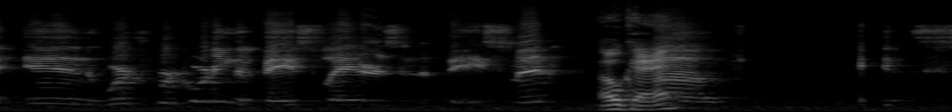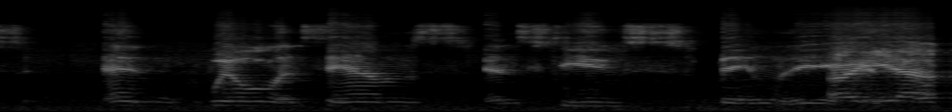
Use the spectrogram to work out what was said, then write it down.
it in we're recording the bass layers in the basement Okay. of it's and Will and Sam's and Steve's mainly. Uh, yeah,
